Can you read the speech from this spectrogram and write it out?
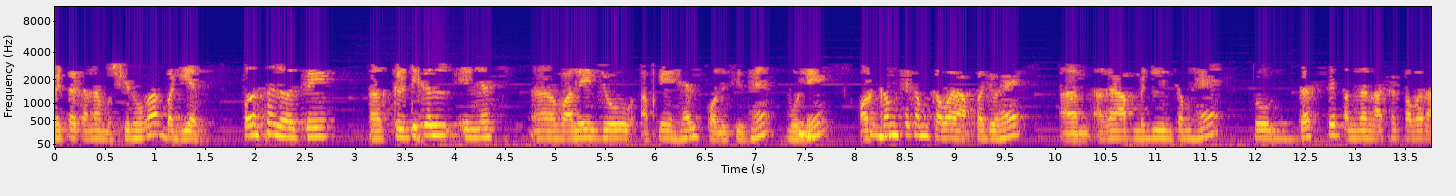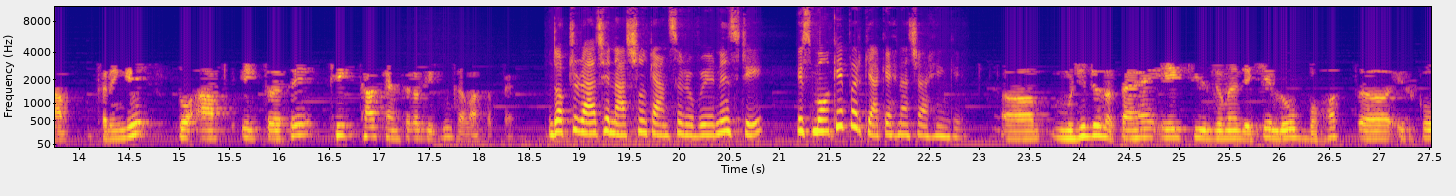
बेटर करना मुश्किल होगा बट यस पर्सनल लेवल पे क्रिटिकल इलनेस वाले जो आपके हेल्थ पॉलिसीज़ हैं वो लें और कम से कम कवर आपका जो है अगर आप मिडिल इनकम है तो 10 से 15 लाख का कवर आप करेंगे तो आप एक तरह से ठीक ठाक कैंसर का ट्रीटमेंट करवा सकते हैं। डॉक्टर राज है नेशनल कैंसर अवेयरनेस डे इस मौके पर क्या कहना चाहेंगे? Uh, मुझे जो लगता है एक चीज़ जो मैं देखिए लोग बहुत uh, इसको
